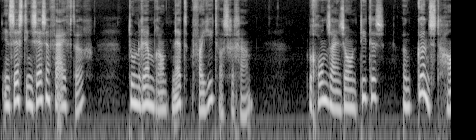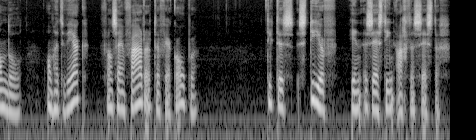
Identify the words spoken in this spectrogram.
In 1656, toen Rembrandt net failliet was gegaan, begon zijn zoon Titus een kunsthandel om het werk van zijn vader te verkopen. Titus stierf in 1668,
